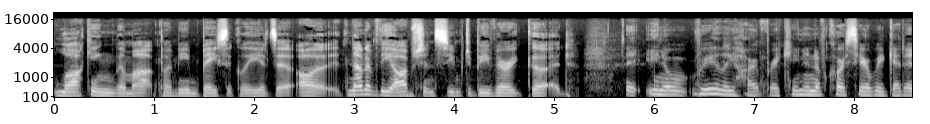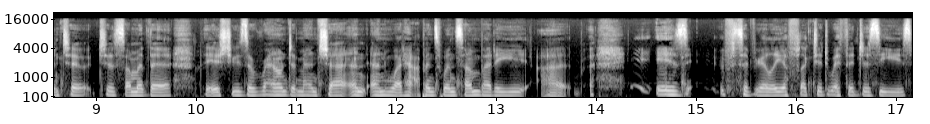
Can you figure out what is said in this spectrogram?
locking them up. I mean, basically, it's a uh, none of the options seem to be very good you know, really heartbreaking. And of course, here we get into to some of the, the issues around dementia and, and what happens when somebody uh, is severely afflicted with a disease.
